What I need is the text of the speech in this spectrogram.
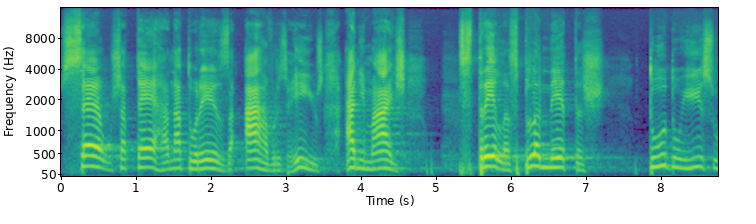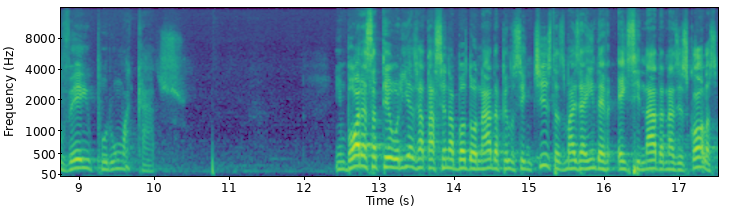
céus, a terra, a natureza, árvores, rios, animais, estrelas, planetas, tudo isso veio por um acaso. Embora essa teoria já está sendo abandonada pelos cientistas, mas ainda é ensinada nas escolas,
